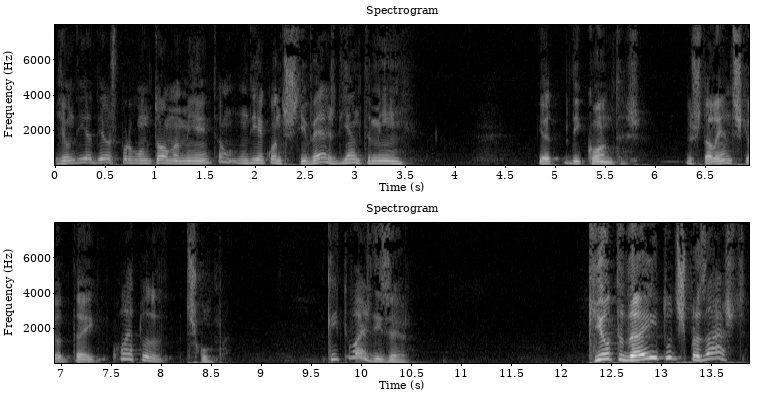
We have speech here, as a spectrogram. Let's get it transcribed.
E um dia Deus perguntou-me a mim, então, um dia quando estiveres diante de mim, eu te pedi contas dos talentos que eu te dei, qual é a tua desculpa? O que é que tu vais dizer? Que eu te dei e tu desprezaste.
